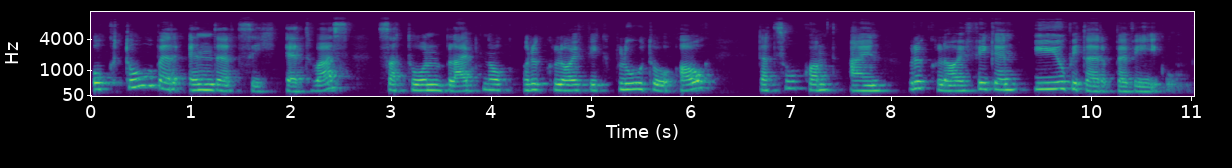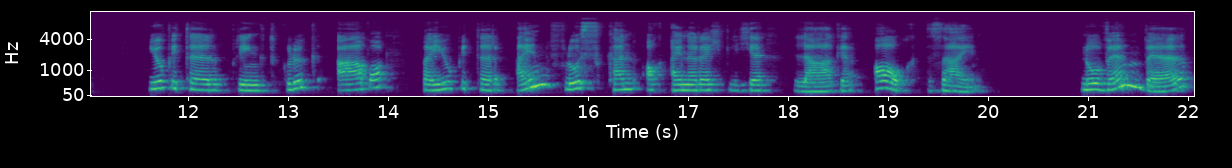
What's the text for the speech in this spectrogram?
Oktober ändert sich etwas. Saturn bleibt noch rückläufig, Pluto auch. Dazu kommt ein rückläufigen Jupiterbewegung. Jupiter bringt Glück, aber bei Jupiter Einfluss kann auch eine rechtliche Lage auch sein. November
